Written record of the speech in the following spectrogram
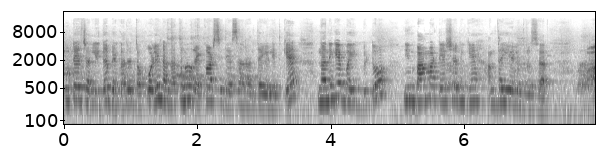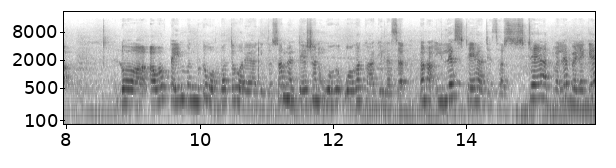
ಫುಟೇಜ್ ಅಲ್ಲಿದೆ, ಬೇಕಾದ್ರೆ ತಗೊಳ್ಳಿ ನನ್ನ ಹತ್ರ ರೆಕಾರ್ಡ್ಸ್ ಇದೆ ಸರ್ ಅಂತ ಹೇಳಿದ್ಕೆ. ನನಗೆ ಬೈದ್ಬಿಟ್ಟು ನಿನ್ನ ಬಾಮ ಟೇಷನ್ಗೆ ಅಂತ ಹೇಳಿದರು ಸರ್ ಅವಾಗ ಟೈಮ್ ಬಂದ್ಬಿಟ್ಟು ಒಂಬತ್ತುವರೆ ಆಗಿತ್ತು ಸರ್ ನಾನು ಟೇಷನ್ ಹೋಗ, ಹೋಗೋಕ್ಕಾಗಿಲ್ಲ ಸರ್ ನಾನು ಇಲ್ಲೇ ಸ್ಟೇ ಆದೆ ಸರ್ ಸ್ಟೇ ಆದಮೇಲೆ ಬೆಳಗ್ಗೆ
